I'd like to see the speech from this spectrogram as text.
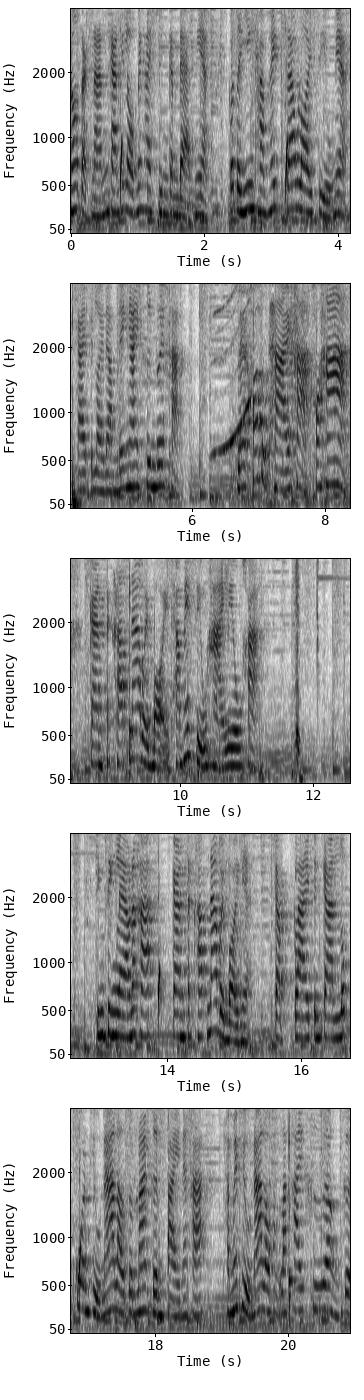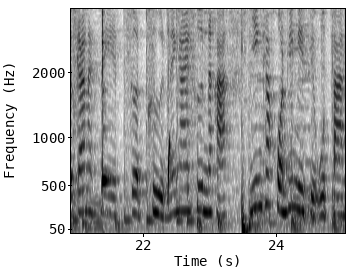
นอกจากนั้นการที่เราไม่ทาครีมกันแดดเนี่ยก็จะยิ่งทำให้เจ้ารอยสิวเนี่ยกลายเป็นรอยดำได้ง่ายขึ้นด้วยค่ะ และข้อสุดท้ายค่ะ ข้อ 5 การสครับหน้าบ่อยๆทำให้สิวหายเร็วค่ะ จริงๆแล้วนะคะ การสครับหน้าบ่อยๆเนี่ยกับกลายเป็นการรบกวนผิวหน้าเราจนมากเกินไปนะคะ ทำให้ผิวหน้าเราระคายเคือง เกิดการอักเสบเกิดผื่นได้ง่ายขึ้นนะคะ ยิ่งถ้าคนที่มีสิวอุดตัน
